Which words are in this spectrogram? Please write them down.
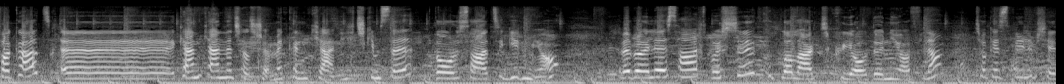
Fakat eee, kendi kendine çalışıyor. Mekanik yani. Hiç kimse doğru saati girmiyor. Ve böyle saat başı kuklalar çıkıyor, dönüyor falan. Çok esprili bir şey.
